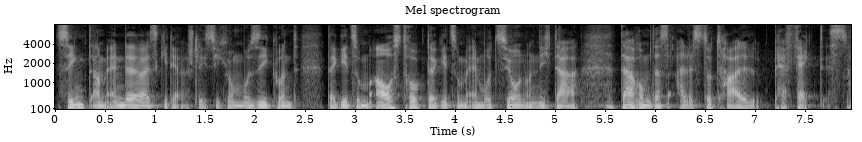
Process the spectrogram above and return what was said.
singt am Ende, weil es geht ja schließlich um Musik und da geht es um Ausdruck, da geht es um Emotion und nicht da darum, dass alles total perfekt ist.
